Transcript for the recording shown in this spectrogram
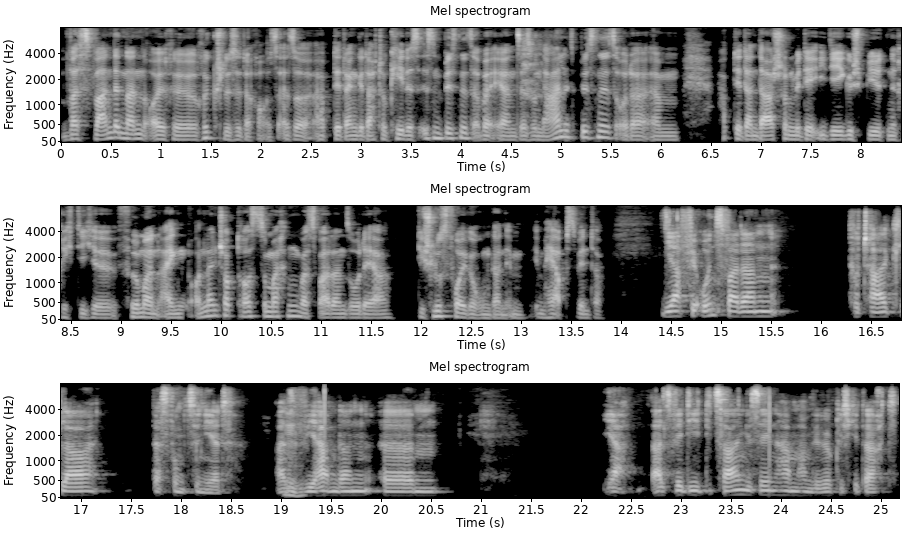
Was waren denn dann eure Rückschlüsse daraus? Also habt ihr dann gedacht, okay, das ist ein Business, aber eher ein saisonales Business? Oder ähm, habt ihr dann da schon mit der Idee gespielt, eine richtige Firma, einen eigenen Online-Shop draus zu machen? Was war dann so der, die Schlussfolgerung dann im, im Herbst, Winter? Ja, für uns war dann total klar, das funktioniert. Also mhm. wir haben dann, ähm, ja, als wir die, die Zahlen gesehen haben, haben wir wirklich gedacht,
